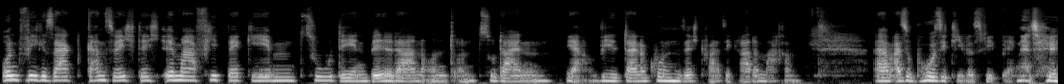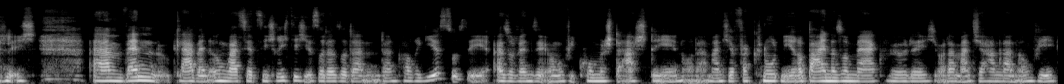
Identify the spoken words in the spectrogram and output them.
und wie gesagt, ganz wichtig, immer Feedback geben zu den Bildern und, und zu deinen, ja, wie deine Kunden sich quasi gerade machen. Ähm, also positives Feedback natürlich. Ähm, wenn, klar, wenn irgendwas jetzt nicht richtig ist oder so, dann, dann korrigierst du sie. Also wenn sie irgendwie komisch dastehen oder manche verknoten ihre Beine so merkwürdig oder manche haben dann irgendwie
